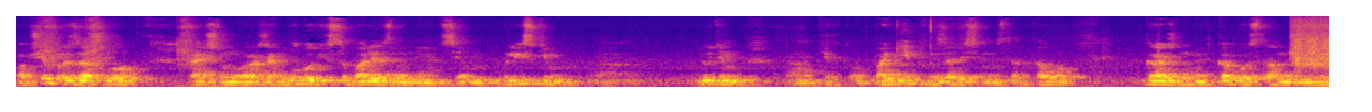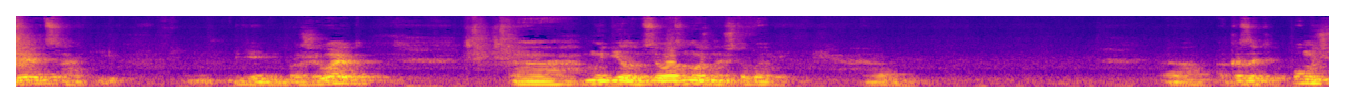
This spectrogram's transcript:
вообще произошло. Конечно, мы выражаем глубокие соболезнования всем близким, людям, а, тех, кто погиб, вне зависимости от того, гражданами какой страны они являются и где они проживают. А, мы делаем все возможное, чтобы а, оказать помощь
